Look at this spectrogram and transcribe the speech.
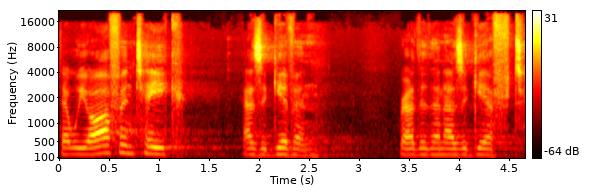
that we often take as a given rather than as a gift.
